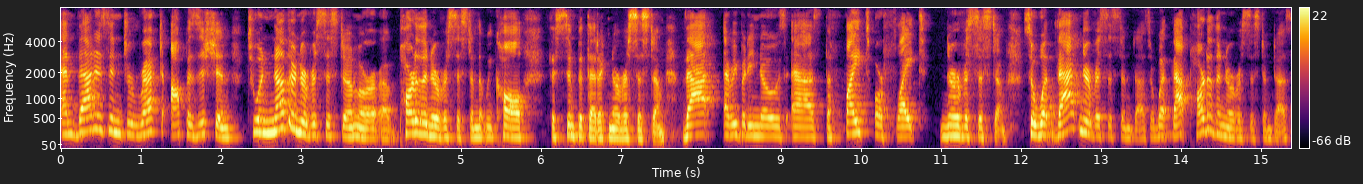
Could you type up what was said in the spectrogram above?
And that is in direct opposition to another nervous system or a part of the nervous system that we call the sympathetic nervous system. That everybody knows as the fight or flight nervous system. So, what that nervous system does, or what that part of the nervous system does,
